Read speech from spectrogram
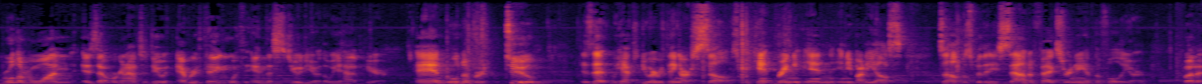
rule number one is that we're going to have to do everything within the studio that we have here. and rule number two is that we have to do everything ourselves. We can't bring in anybody else to help us with any sound effects or any of the Foley art. But uh,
